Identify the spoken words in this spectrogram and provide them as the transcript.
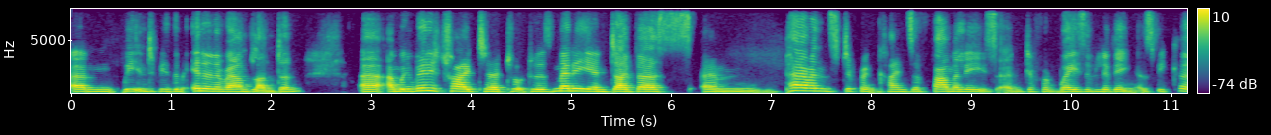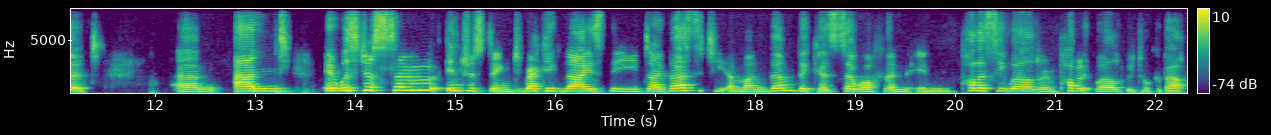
um, we interviewed them in and around London. Uh, and we really tried to talk to as many and diverse um, parents, different kinds of families and different ways of living as we could. Um, and it was just so interesting to recognize the diversity among them because so often in policy world or in public world, we talk about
